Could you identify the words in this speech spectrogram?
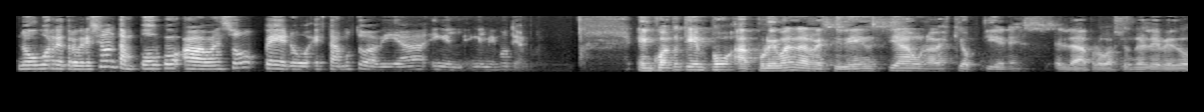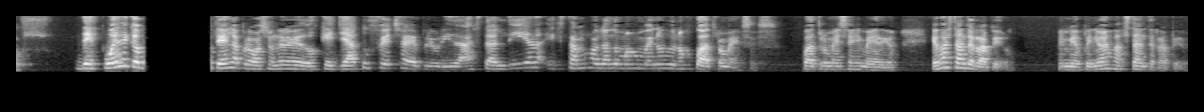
No hubo retrogresión, tampoco avanzó, pero estamos todavía en el, en el mismo tiempo. ¿En cuánto tiempo aprueban la residencia una vez que obtienes la aprobación del EB2? Después de que obtienes la aprobación del EB2, que ya tu fecha de prioridad está al día, estamos hablando más o menos de unos cuatro meses, cuatro meses y medio. Es bastante rápido. En mi opinión, es bastante rápido.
